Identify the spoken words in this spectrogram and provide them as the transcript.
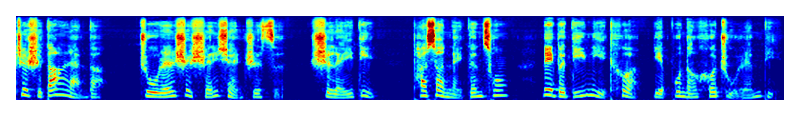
这是当然的，主人是神选之子，是雷帝，他算哪根葱？那个迪米特也不能和主人比。”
